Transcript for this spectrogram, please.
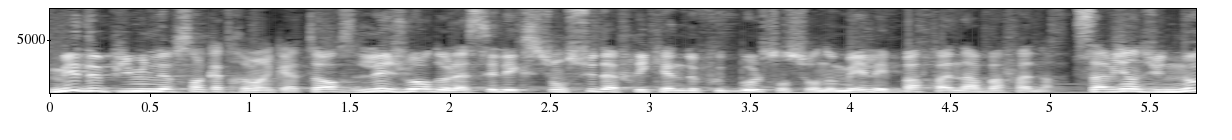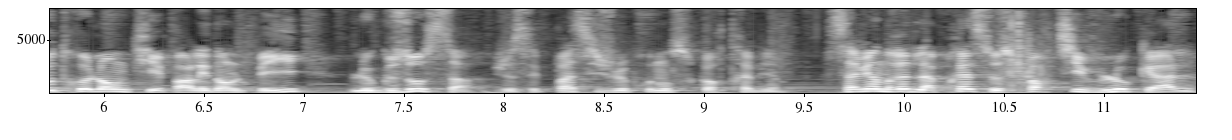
Mais depuis 1994, les joueurs de la sélection sud-africaine de football sont surnommés les Bafana Bafana. Ça vient d'une autre langue qui est parlée dans le pays, le Xhosa. Je sais pas si je le prononce encore très bien. Ça viendrait de la presse sportive locale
